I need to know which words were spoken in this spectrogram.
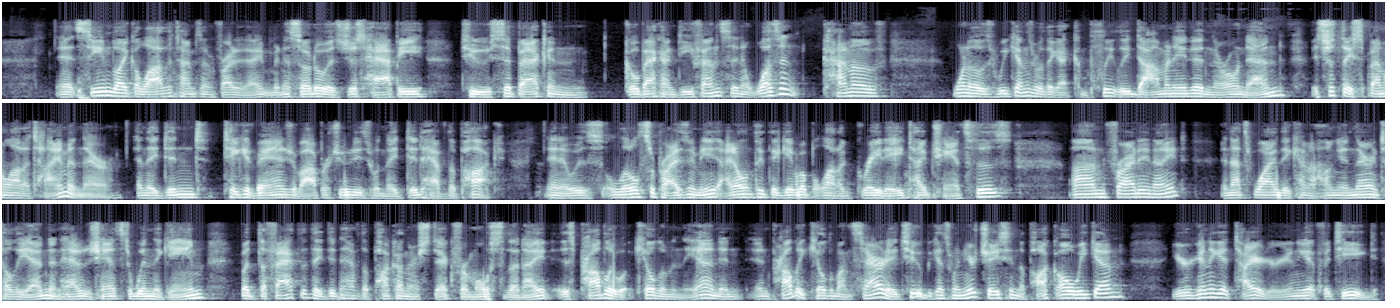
And it seemed like a lot of the times on Friday night, Minnesota was just happy to sit back and go back on defense. And it wasn't kind of one of those weekends where they got completely dominated in their own end. It's just they spent a lot of time in there and they didn't take advantage of opportunities when they did have the puck. And it was a little surprising to me. I don't think they gave up a lot of grade A type chances on Friday night. And that's why they kind of hung in there until the end and had a chance to win the game. But the fact that they didn't have the puck on their stick for most of the night is probably what killed them in the end and, and probably killed them on Saturday too. Because when you're chasing the puck all weekend, you're going to get tired. You're going to get fatigued.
